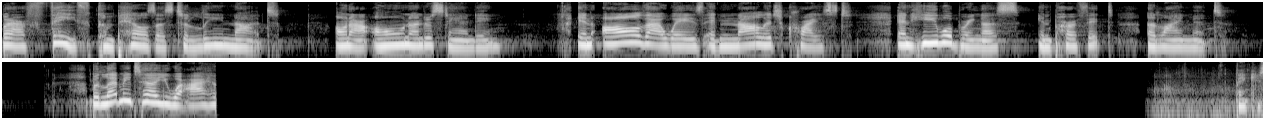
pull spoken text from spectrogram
But our faith compels us to lean not on our own understanding. In all thy ways, acknowledge Christ, and he will bring us in perfect alignment. But let me tell you what I have. Thank you.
